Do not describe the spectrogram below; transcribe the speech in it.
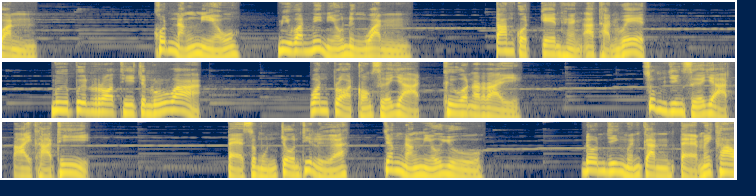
วัน คนหนังเหนียวมีวันไม่เหนียวหนึ่งวัน ตามกฎเกณฑ์แห่งอาถรรพ์เวท มือปืนรอทีจนรู้ว่า วันปลอดของเสือหยาดคือวันอะไร ซุ่มยิงเสือหยาดตายคาที่ แต่สมุนโจรที่เหลือยังหนังเหนียวอยู่ โดนยิงเหมือนกันแต่ไม่เข้า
